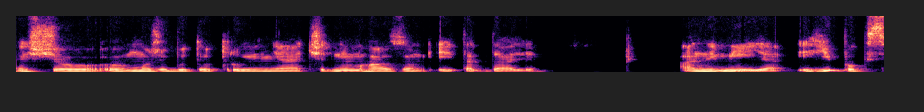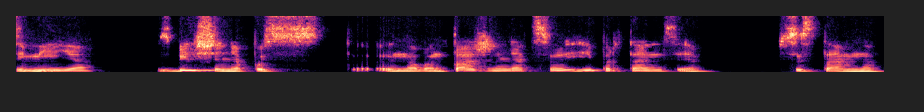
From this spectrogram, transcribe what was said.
е, що е, може бути отруєння чадним газом і так далі. Анемія, гіпоксемія, збільшення постнавантаження, це гіпертензія системна,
